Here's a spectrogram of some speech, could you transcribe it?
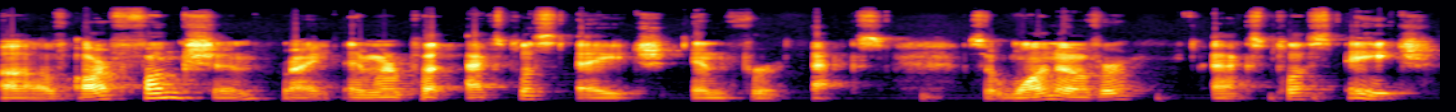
of our function, right, and we're going to put x plus h in for x. So 1 over x plus h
